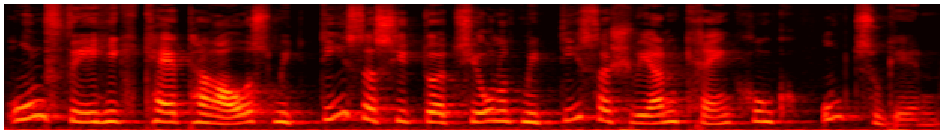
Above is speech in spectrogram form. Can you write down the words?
Unfähigkeit heraus, mit dieser Situation und mit dieser schweren Kränkung umzugehen.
